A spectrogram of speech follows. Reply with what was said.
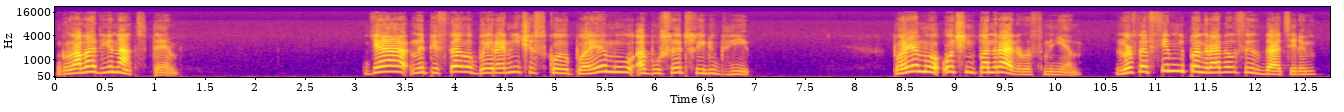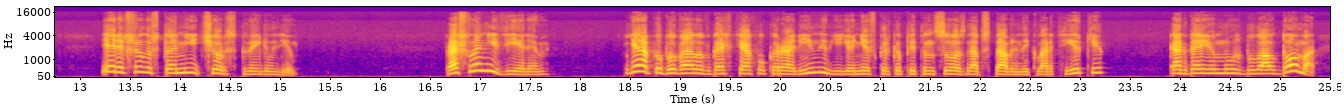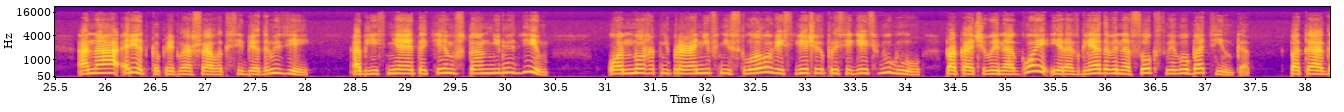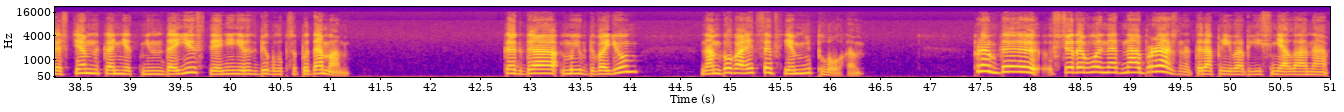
Глава 12. Я написала байроническую поэму об ушедшей любви. Поэма очень понравилась мне, но совсем не понравилась издателям. Я решила, что они черствые люди. Прошла неделя. Я побывала в гостях у Каролины в ее несколько претенциозно обставленной квартирке. Когда ее муж бывал дома, она редко приглашала к себе друзей — объясняя это тем, что он нелюдим. Он может, не проронив ни слова, весь вечер просидеть в углу, покачивая ногой и разглядывая носок своего ботинка, пока гостям наконец не надоест и они не разбегутся по домам. Когда мы вдвоем, нам бывает совсем неплохо. Правда, все довольно однообразно, торопливо объясняла она,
